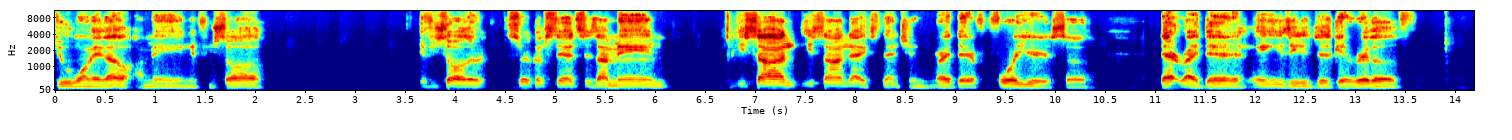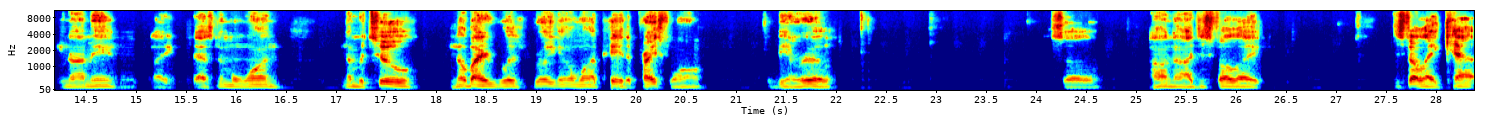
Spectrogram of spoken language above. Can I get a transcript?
dude wanted out. I mean, if you saw if you saw the circumstances, I mean, he signed he signed that extension right there for four years. So that right there ain't easy to just get rid of. You know what I mean? Like that's number one. Number two, nobody was really gonna want to pay the price for him for being real. So I don't know. I just felt like just felt like cap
